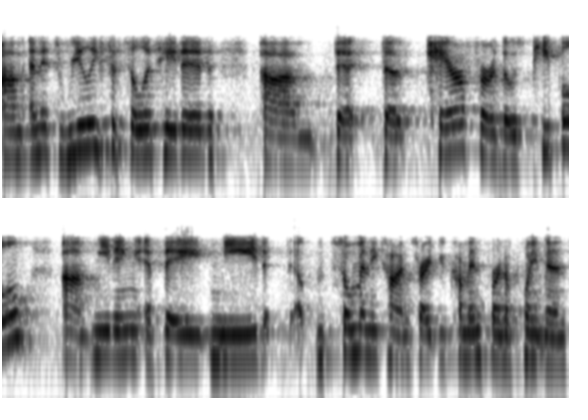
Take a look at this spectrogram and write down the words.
Um, and it's really facilitated um, the, the care for those people um, meaning if they need so many times, right? You come in for an appointment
